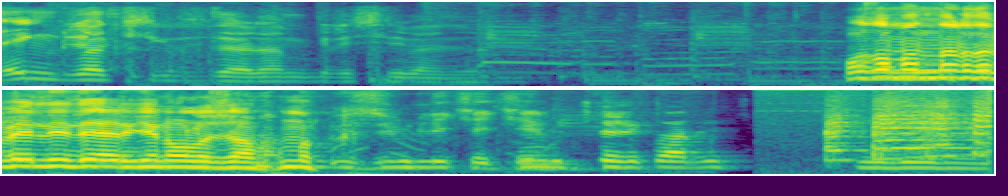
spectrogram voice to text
En güzel çizgi dizilerden birisi bence. O zamanlarda belliydi ergen olacağım ama. Üzümlü kekim. Şimdi çocuklar hiç iyi değil ya.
